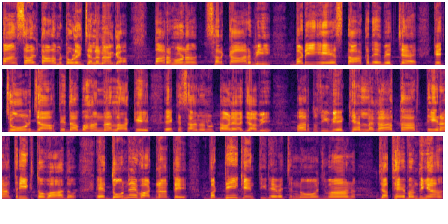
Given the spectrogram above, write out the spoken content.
5 ਸਾਲ ਟਾਲ ਮਟੋਲੇ ਹੀ ਚੱਲਣਾਗਾ। ਪਰ ਹੁਣ ਸਰਕਾਰ ਵੀ ਬੜੀ ਇਸ ਤਾਕ ਦੇ ਵਿੱਚ ਹੈ ਕਿ ਚੋਣ ਜਾਬਤੇ ਦਾ ਬਹਾਨਾ ਲਾ ਕੇ ਇਹ ਕਿਸਾਨਾਂ ਨੂੰ ਟਾਲਿਆ ਜਾਵੇ। ਪਰ ਤੁਸੀਂ ਵੇਖਿਆ ਲਗਾਤਾਰ 13 ਤਰੀਕ ਤੋਂ ਬਾਅਦ ਇਹ ਦੋਨੇ ਬਾਰਡਰਾਂ ਤੇ ਵੱਡੀ ਗਿਣਤੀ ਦੇ ਵਿੱਚ ਨੌਜਵਾਨ ਜਥੇਬੰਦੀਆਂ,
